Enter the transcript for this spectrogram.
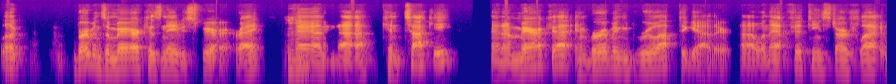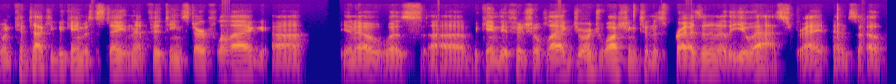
look, bourbon's America's native spirit, right? Mm-hmm. And uh, Kentucky and America and bourbon grew up together. Uh, when that 15 star flag, when Kentucky became a state and that 15 star flag uh, you know, was uh, became the official flag. George Washington is president of the U.S., right? And so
